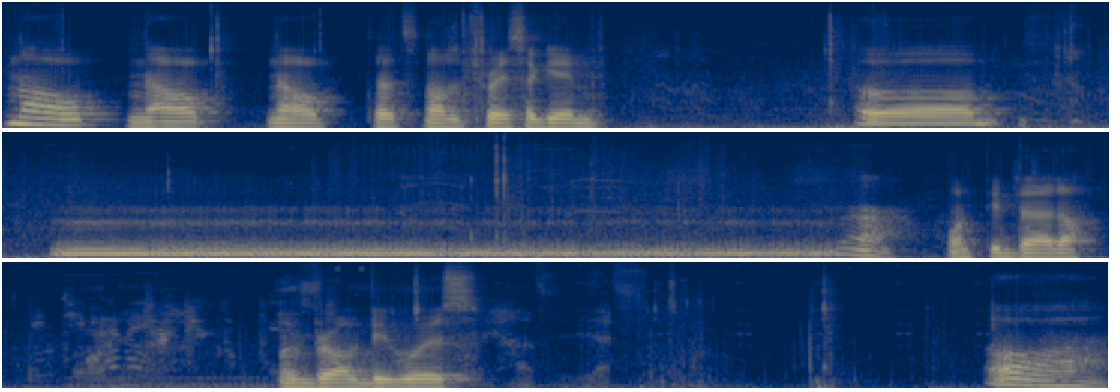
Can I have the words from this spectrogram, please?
no, no, no, that's not a Tracer game. Um, mm, ah, won't be better. Will probably be worse. Oh.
